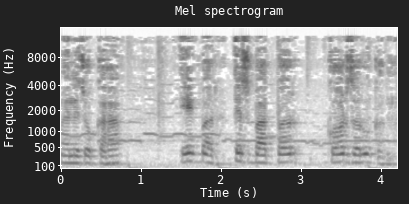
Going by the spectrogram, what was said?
मैंने जो कहा एक बार इस बात पर गौर ज़रूर करना।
